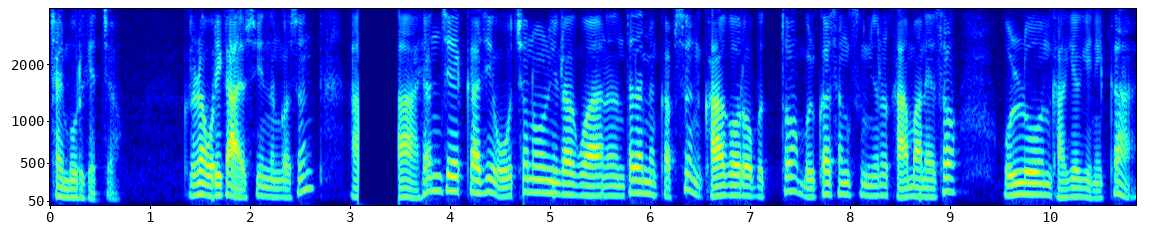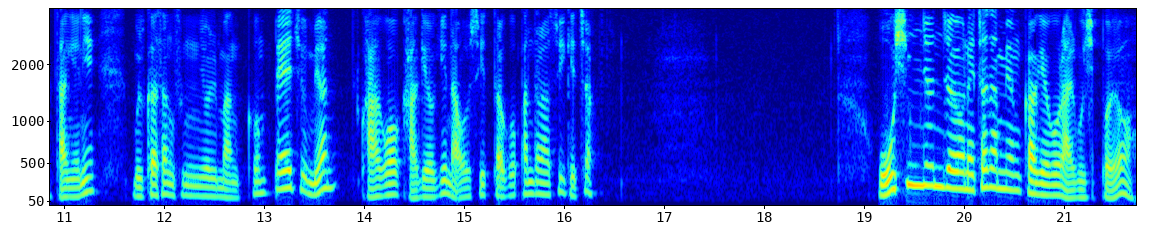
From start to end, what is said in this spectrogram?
잘 모르겠죠. 그러나 우리가 알 수 있는 것은 아, 현재까지 5천원이라고 하는 짜장면 값은 과거로부터 물가 상승률을 감안해서 올라온 가격이니까 당연히 물가 상승률만큼 빼주면 과거 가격이 나올 수 있다고 판단할 수 있겠죠. 50년 전의 짜장면 가격을 알고 싶어요.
